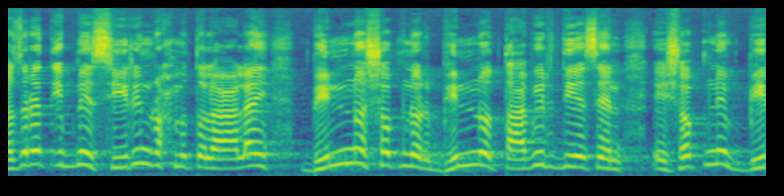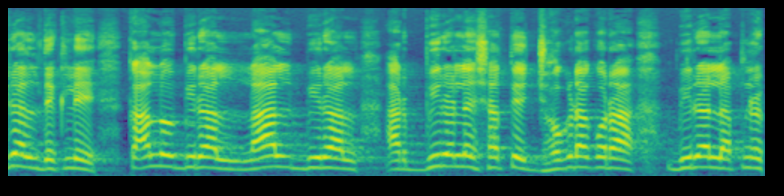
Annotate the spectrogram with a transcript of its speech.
হজরত ইবনে সিরিন রহমতুল্লাহ আলাই ভিন্ন স্বপ্নের ভিন্ন তাবির দিয়েছেন। এই স্বপ্নে বিড়াল দেখলে, কালো বিড়াল, লাল বিড়াল আর বিড়ালের সাথে ঝগড়া করা, বিড়াল আপনার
